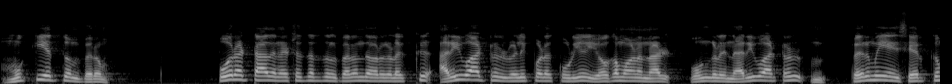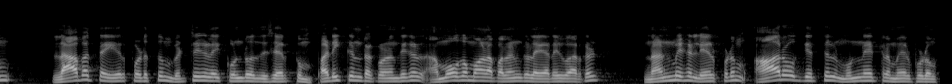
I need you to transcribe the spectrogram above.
முக்கியத்துவம் பெறும். பூரட்டாத நட்சத்திரத்தில் பிறந்தவர்களுக்கு அறிவாற்றல் வெளிப்படக்கூடிய யோகமான நாள். உங்களின் அறிவாற்றல் பெருமையை சேர்க்கும் லாபத்தை ஏற்படுத்தும் வெற்றிகளை கொண்டு வந்து சேர்க்கும். படிக்கின்ற குழந்தைகள் அமோகமான பலன்களை அடைவார்கள். நன்மைகள் ஏற்படும். ஆரோக்கியத்தில் முன்னேற்றம் ஏற்படும்.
